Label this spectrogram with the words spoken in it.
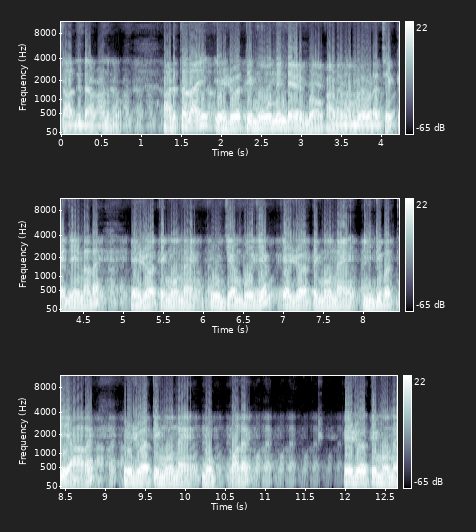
സാധ്യത കാണുന്നു. അടുത്തതായി എഴുപത്തി മൂന്നിന്റെ ഒരു ബ്ലോക്കാണ് നമ്മൾ ഇവിടെ ചെക്ക് ചെയ്യുന്നത്. എഴുപത്തി മൂന്ന് പൂജ്യം പൂജ്യം എഴുപത്തി മൂന്ന് ഇരുപത്തിയാറ് എഴുപത്തി മൂന്ന് മുപ്പത്. എഴുപത്തി മൂന്ന്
